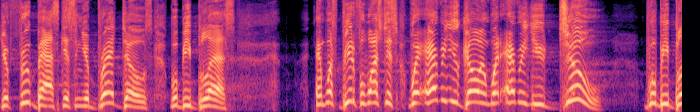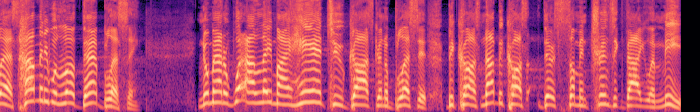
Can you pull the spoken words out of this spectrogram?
Your fruit baskets and your bread doughs will be blessed. And what's beautiful, watch this wherever you go and whatever you do will be blessed. How many would love that blessing? No matter what I lay my hand to, God's gonna bless it. Because, not because there's some intrinsic value in me,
